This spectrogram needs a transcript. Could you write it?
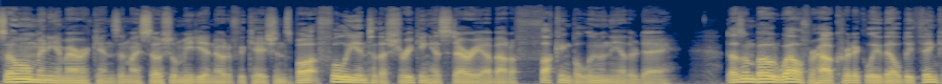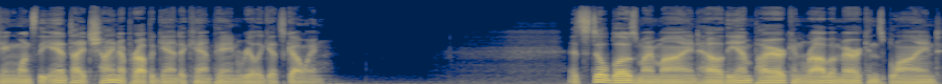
So many Americans in my social media notifications bought fully into the shrieking hysteria about a fucking balloon the other day. Doesn't bode well for how critically they'll be thinking once the anti China propaganda campaign really gets going. It still blows my mind how the empire can rob Americans blind,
